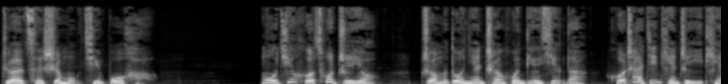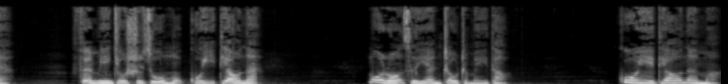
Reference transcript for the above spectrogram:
这次是母亲不好，母亲何错之有？这么多年晨昏定省的，何差今天这一天？分明就是祖母故意刁难。慕容子言皱着眉道。故意刁难吗？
